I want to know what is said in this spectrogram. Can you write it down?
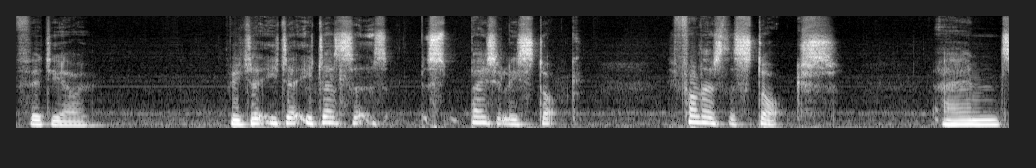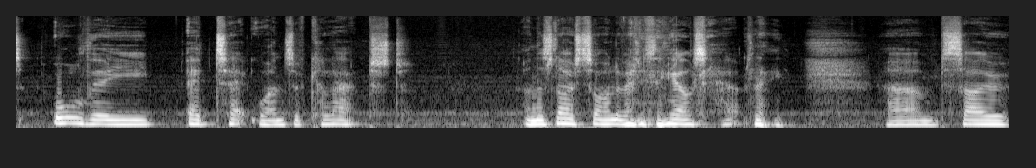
video. He, do, he, do, he does basically stock. He follows the stocks, and all the ed tech ones have collapsed, and there's no sign of anything else happening. Um, so,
